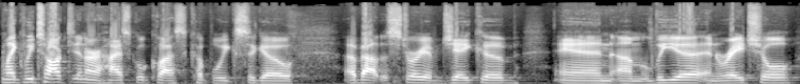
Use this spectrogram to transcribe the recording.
like we talked in our high school class a couple weeks ago about the story of Jacob and um, Leah and Rachel,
